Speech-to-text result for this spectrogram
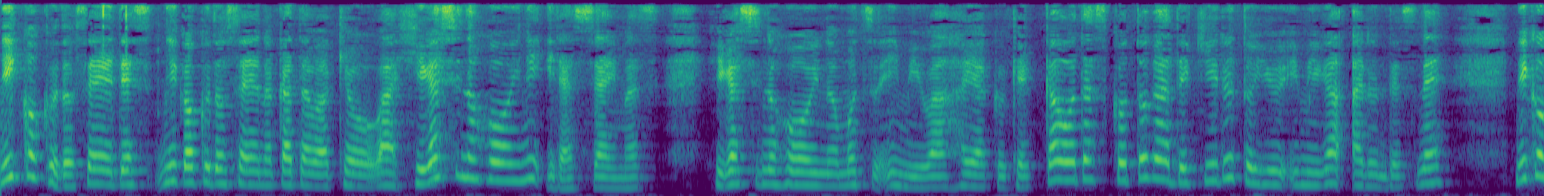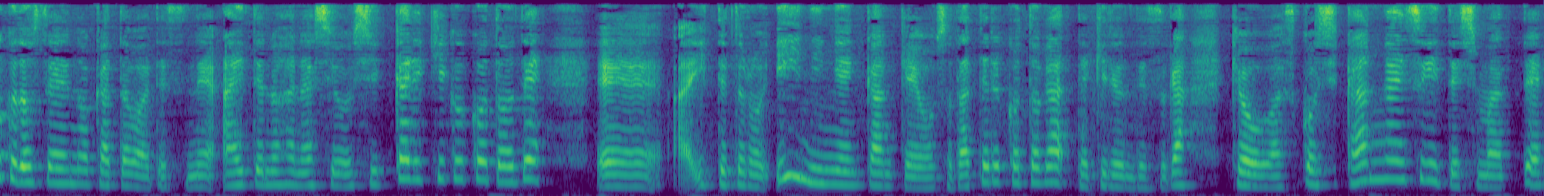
二国土星です。二国土星の方は今日は東の方位にいらっしゃいます。東の方位の持つ意味は早く結果を出すことができるという意味があるんですね。二国土星の方はですね、相手の話をしっかり聞くことで、えー、相手とのいい人間関係を育てることができるんですが、今日は少し考えすぎてしまって、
